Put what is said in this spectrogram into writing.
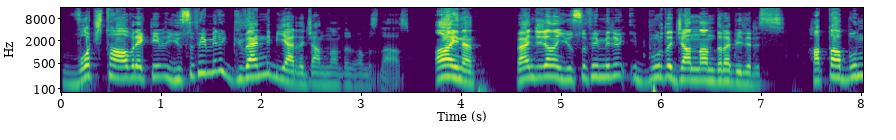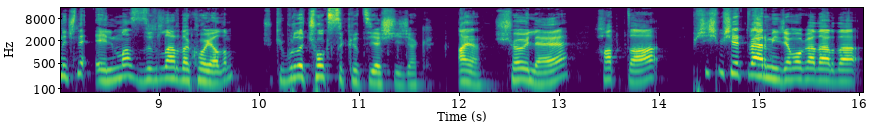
Watch Tower ekleyebiliriz. Yusuf Emir'i güvenli bir yerde canlandırmamız lazım. Aynen. Bence Cana Yusuf Emir'i burada canlandırabiliriz. Hatta bunun içine elmas zırhlar da koyalım. Çünkü burada çok sıkıntı yaşayacak. Aynen. Şöyle. Hatta hiçbir şey vermeyeceğim o kadar da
